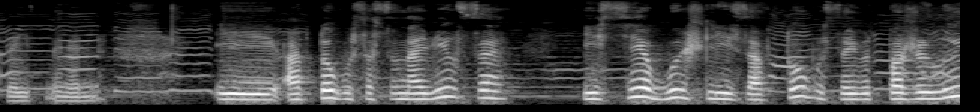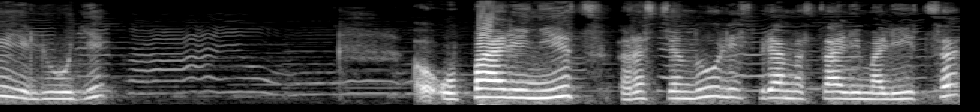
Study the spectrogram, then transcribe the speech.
стоит, наверное. И автобус остановился, и все вышли из автобуса, и вот пожилые люди упали ниц, растянулись, прямо стали молиться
